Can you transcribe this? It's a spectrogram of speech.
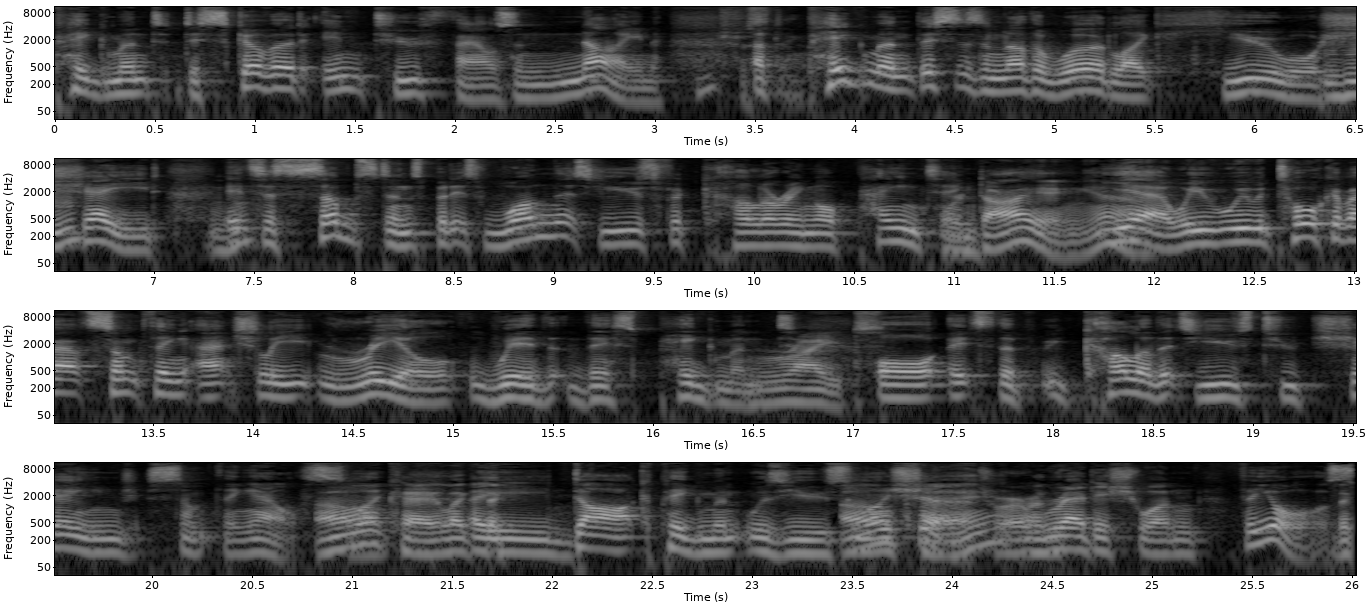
pigment discovered in 2009. Interesting. A pigment, this is another word like hue or Mm-hmm. shade. It's a substance, but it's one that's used for coloring or painting. Or dying, yeah. Yeah, we, we would talk about something actually real with this pigment. Right. Or it's the color that's used to change something else. Oh, okay, like a the- dark pigment was used for my shirt, or a or the- reddish one for yours. the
